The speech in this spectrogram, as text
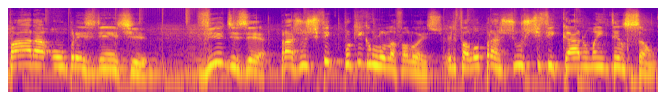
Para um presidente vi dizer, para justificar. Por que, que o Lula falou isso? Ele falou para justificar uma intenção.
